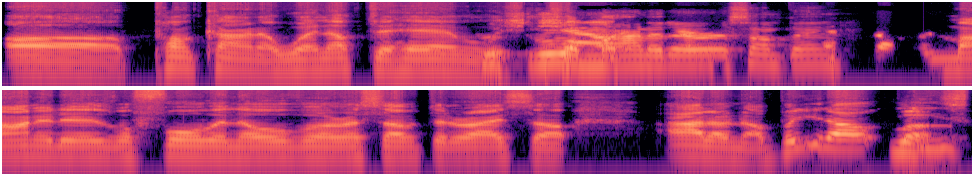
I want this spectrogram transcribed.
uh, Punk kind of went up to him and was Through a monitor or something. monitors were falling over or something, right? So I don't know, but you know, Look. he's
